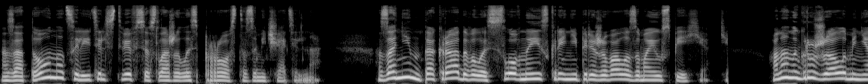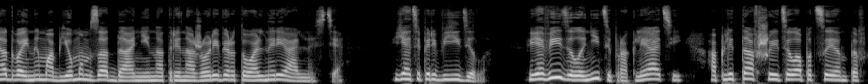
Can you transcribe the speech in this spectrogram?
Зато на целительстве все сложилось просто замечательно. Занин так радовалась, словно искренне переживала за мои успехи. Она нагружала меня двойным объемом заданий на тренажере виртуальной реальности. Я теперь видела, я видела нити проклятий, оплетавшие тела пациентов,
